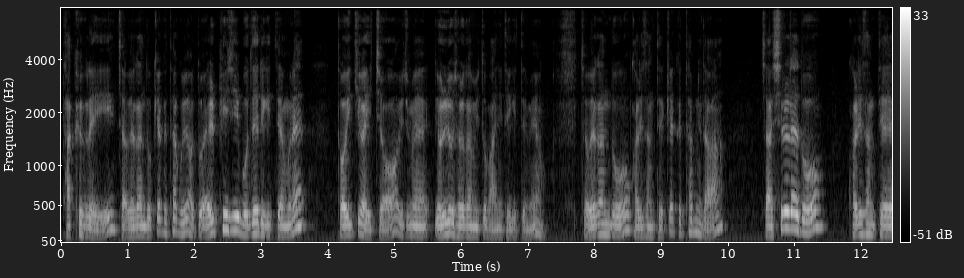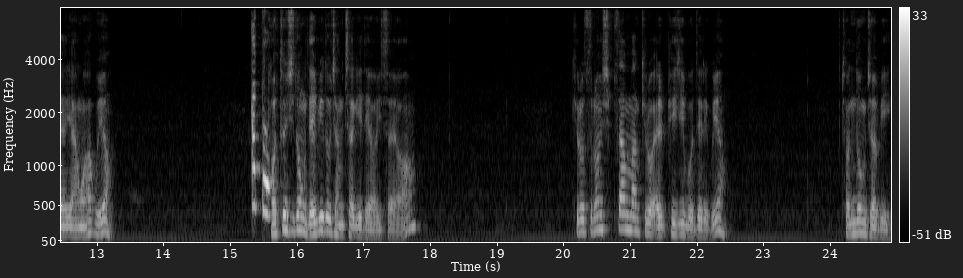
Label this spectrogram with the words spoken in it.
다크 그레이. 자, 외관도 깨끗하고요. 또 LPG 모델이기 때문에 더 인기가 있죠. 요즘에 연료 절감이 또 많이 되기 때문에요. 자, 외관도 관리 상태 깨끗합니다. 자, 실내도 관리 상태 양호하고요. 버튼 시동 내비도 장착이 되어 있어요. 키로수는 13만 킬로 LPG 모델이고요. 전동 접이,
